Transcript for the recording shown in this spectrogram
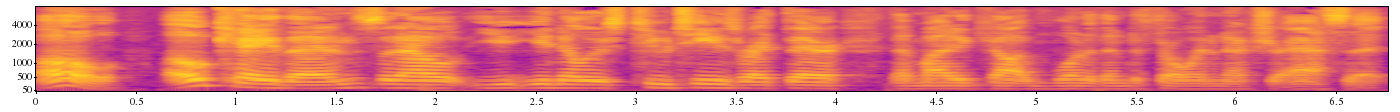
oh, okay then. So now you you know there's two teams right there that might have gotten one of them to throw in an extra asset.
